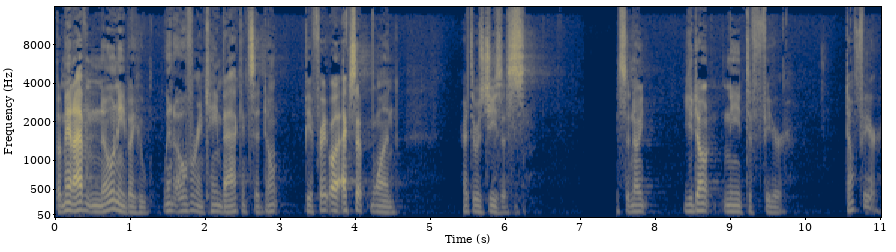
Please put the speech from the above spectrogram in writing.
But man, I haven't known anybody who went over and came back and said, don't be afraid. Well, except one. Right? There was Jesus. He said, no, you don't need to fear. Don't fear.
